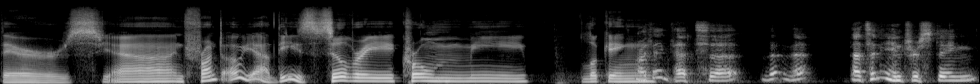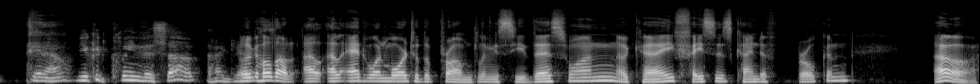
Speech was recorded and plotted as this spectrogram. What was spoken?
There's yeah in front. Oh yeah, these silvery, chromy looking. I think that's uh, that, that that's an interesting. You know, you could clean this up. I guess. Look, hold on. I'll I'll add one more to the prompt. Let me see this one. Okay, face is kind of broken. Oh,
